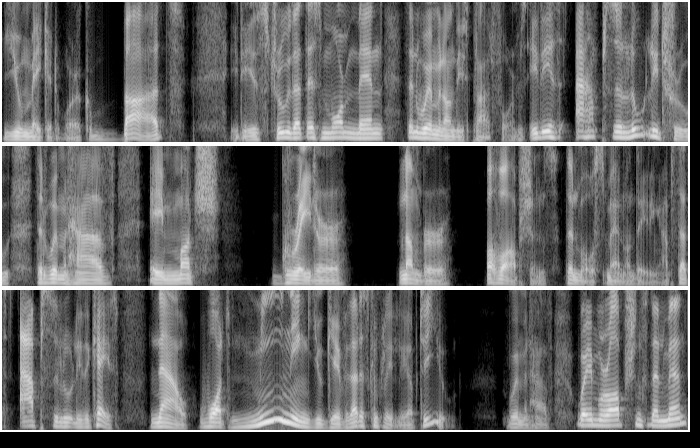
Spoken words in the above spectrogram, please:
you make it work. But it is true that there's more men than women on these platforms. It is absolutely true that women have a much greater number of options than most men on dating apps. That's absolutely the case. Now, what meaning you give that is completely up to you. Women have way more options than men,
